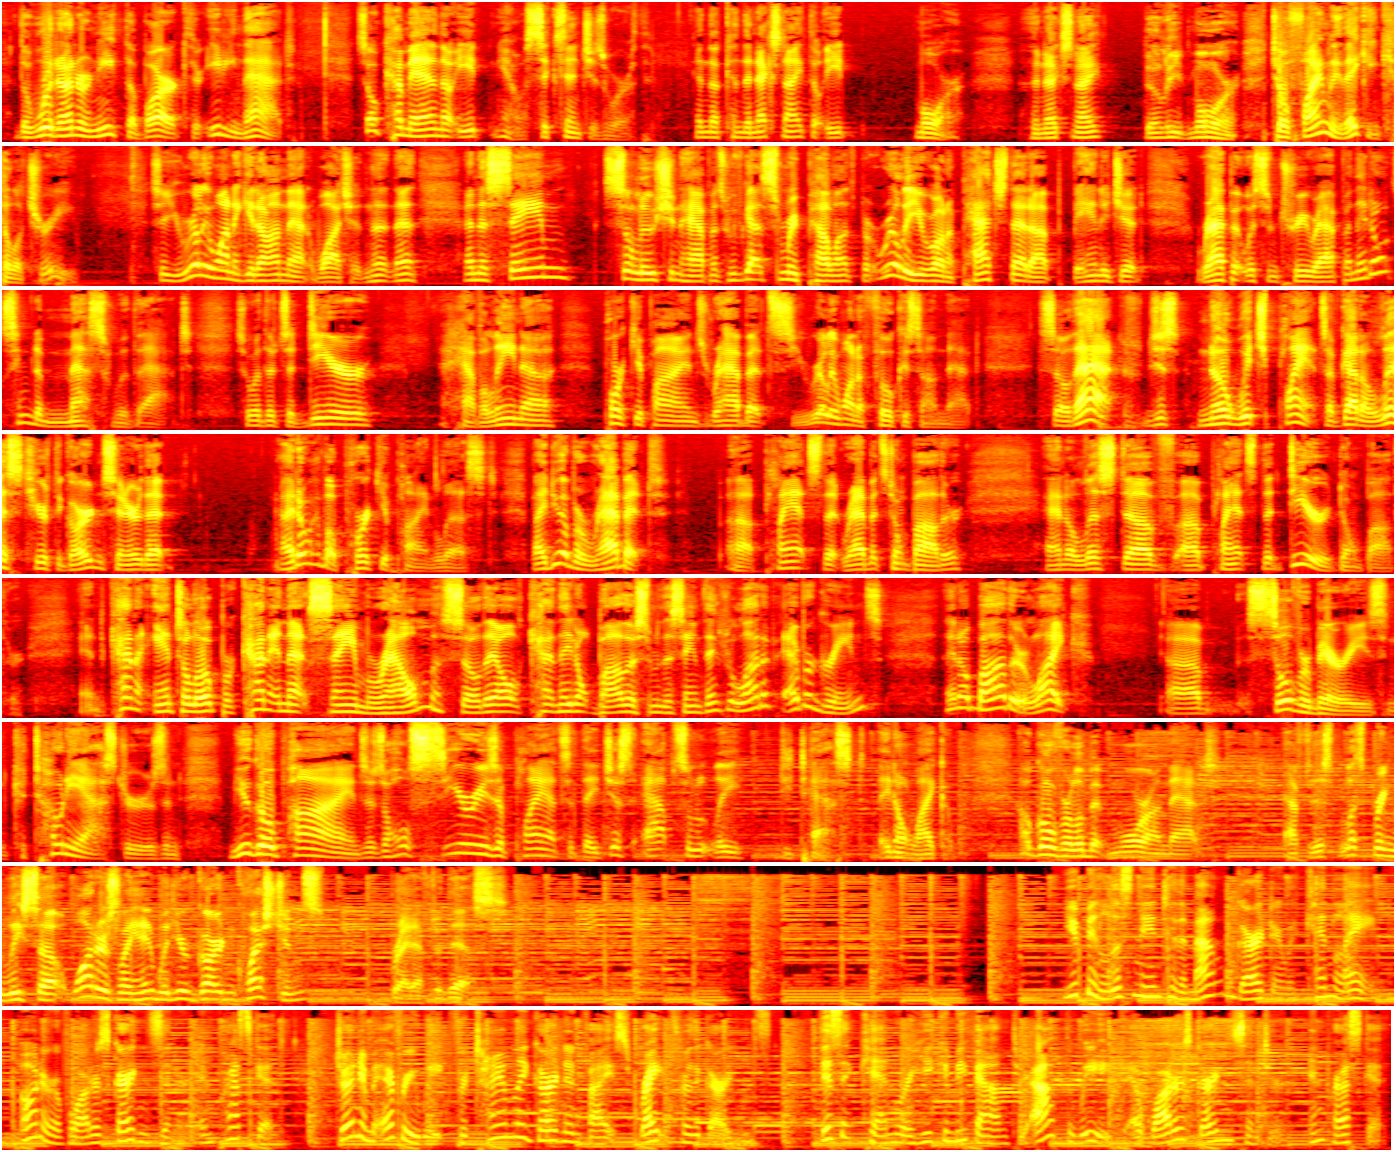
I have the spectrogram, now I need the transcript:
the wood, underneath the bark. They're eating that. So they'll come in and they'll eat, you know, six inches worth. And the, the next night they'll eat more. The next night they'll eat more. Till finally they can kill a tree. So you really want to get on that, watch it. And the, and the same solution happens. We've got some repellents, but really you want to patch that up, bandage it, wrap it with some tree wrap, and they don't seem to mess with that. So whether it's a deer, a javelina, porcupines, rabbits, you really want to focus on that. So that, just know which plants. I've got a list here at the garden center that I don't have a porcupine list, but I do have a rabbit uh, plants that rabbits don't bother and a list of uh, plants that deer don't bother. And kind of antelope are kind of in that same realm, so they'll kind they don't bother some of the same things. But a lot of evergreens they don't bother, like uh, silverberries and cotoneasters and mugo pines. There's a whole series of plants that they just absolutely detest. They don't like them. I'll go over a little bit more on that after this. But let's bring Lisa Watters Lane in with your garden questions right after this. You've been listening to The Mountain Gardener with Ken Lane, owner of Watters Garden Center in Prescott. Join him every week for timely garden advice right for the gardens. Visit Ken where he can be found throughout the week at Watters Garden Center in Prescott.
